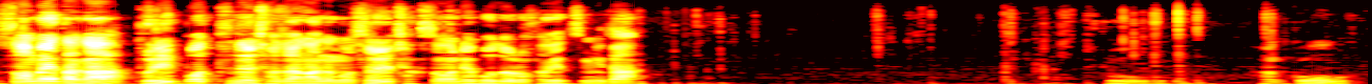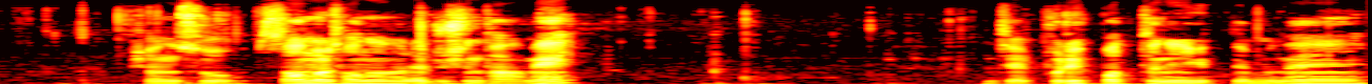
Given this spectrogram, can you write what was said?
sum에다가 brick 버튼을 저장하는 것을 작성을 해 보도록 하겠습니다. 하고 변수 썸을 선언을 해주신 다음에 이제 브릿 버튼이기 때문에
